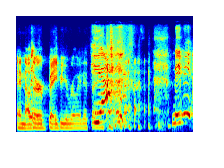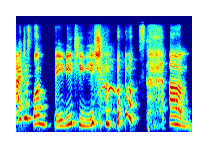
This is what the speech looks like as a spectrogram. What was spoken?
Another baby related thing. Yeah. maybe I just love baby TV shows. um,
